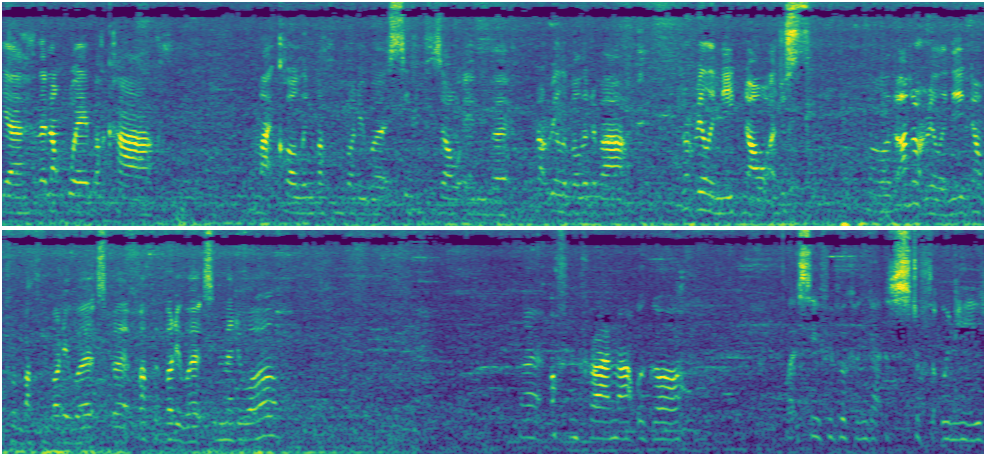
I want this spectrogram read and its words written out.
yeah, and then on way back out, I might call in Bath and Body Works, see if he's out in, but not really bothered about. I don't really need no. I just, I don't really need no from Bath and Body Works, but Bath and Body Works in Meadowhall. Right, off in Primark we go. Let's see if we can get the stuff that we need.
